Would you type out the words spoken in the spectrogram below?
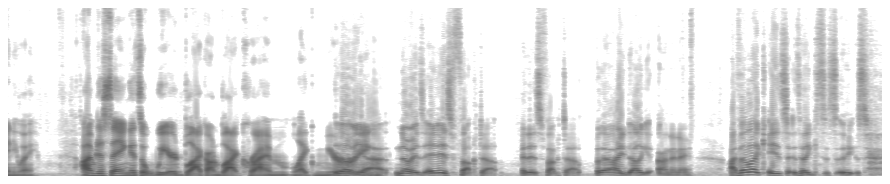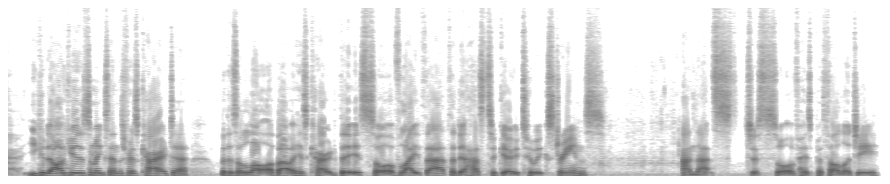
Anyway, I'm just saying it's a weird black on black crime like oh mirroring. yeah, no, it's, it is fucked up. It is fucked up. But I, I, I don't know. I feel like it's, it's like it's, it's, you could argue it doesn't make sense for his character, but there's a lot about his character that is sort of like that that it has to go to extremes, and that's just sort of his pathology.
